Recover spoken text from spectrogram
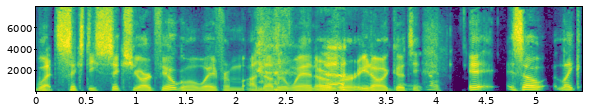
what sixty six yard field goal away from another win yeah. over you know a good team. It, so like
